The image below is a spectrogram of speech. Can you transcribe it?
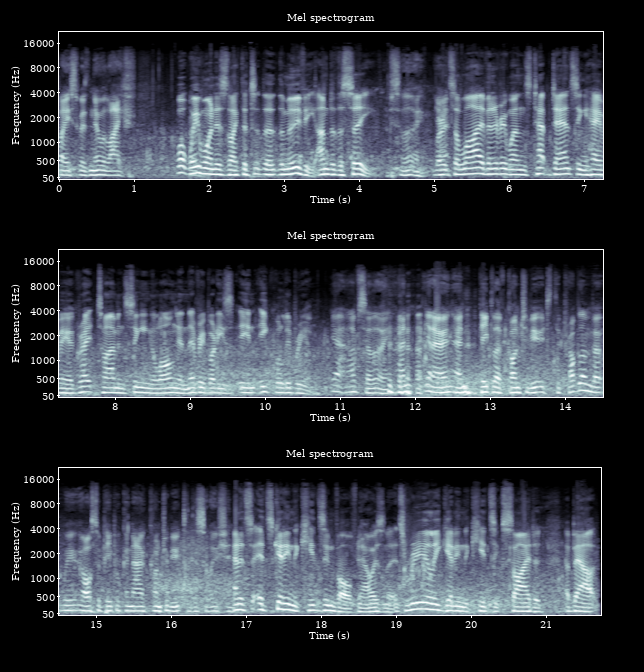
place with no life. What we want is like the the, the movie Under the Sea, Absolutely. where yeah. it's alive and everyone's tap dancing, having a great time, and singing along, and everybody's in equilibrium. Yeah, absolutely. And you know, and, and people have contributed to the problem, but we also people can now contribute to the solution. And it's it's getting the kids involved now, isn't it? It's really getting the kids excited about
